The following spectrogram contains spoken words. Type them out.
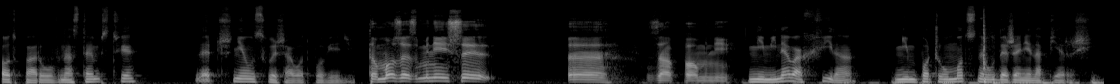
Odparł w następstwie, lecz nie usłyszał odpowiedzi. To może zmniejszy... Eee, zapomnij. Nie minęła chwila, nim poczuł mocne uderzenie na piersi.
